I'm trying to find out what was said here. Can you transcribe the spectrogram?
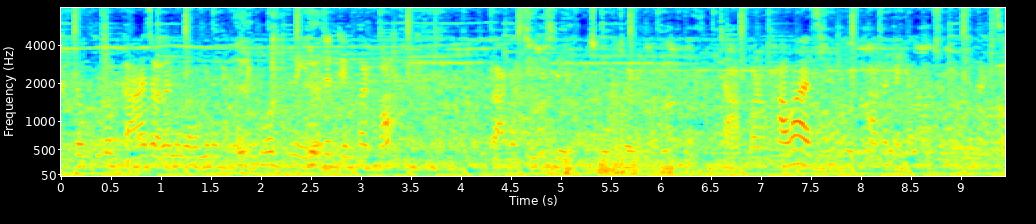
একদম পুরো গা জ্বালানি গরম মানে খুব রোদ নেই টেম্পার কম। গাটা ছিঁড়ছে প্রচুর চাপ গরম হাওয়া আছে মাথা থেকে প্রচুর ভালো লাগছে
